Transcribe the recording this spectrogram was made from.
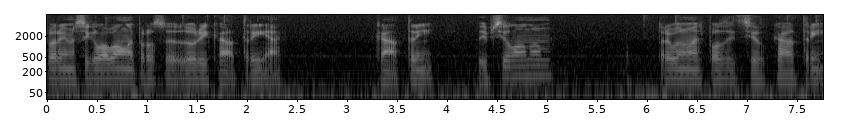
Vytvoríme si globálne procedúry K3 a K3 s Y, ktoré budú mať pozíciu K3.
